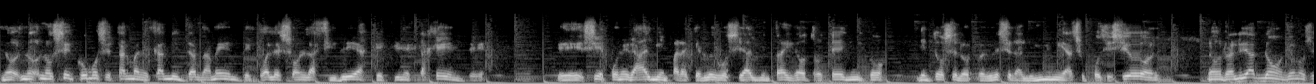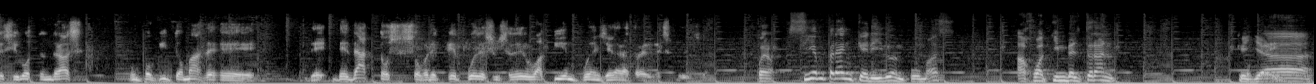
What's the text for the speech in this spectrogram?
no, no, no sé cómo se están manejando internamente, cuáles son las ideas que tiene esta gente, eh, si es poner a alguien para que luego si alguien traiga otro técnico y entonces lo regresen a la línea a su posición. No, en realidad no, yo no sé si vos tendrás un poquito más de, de- de datos sobre qué puede suceder o a quién pueden llegar a traer esa posición. Bueno, siempre han querido en Pumas a Joaquín Beltrán, que ya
